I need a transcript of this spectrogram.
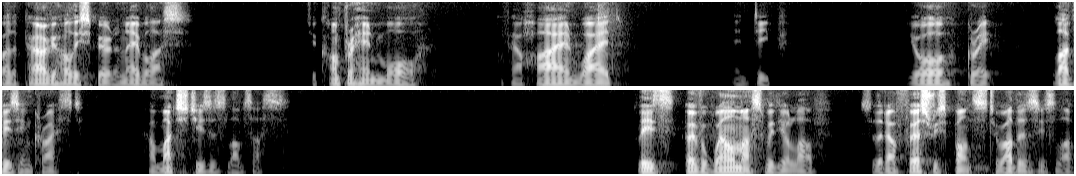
by the power of your Holy Spirit, enable us to comprehend more of how high and wide and deep your great love is in Christ, how much Jesus loves us. Please overwhelm us with your love so that our first response to others is love.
